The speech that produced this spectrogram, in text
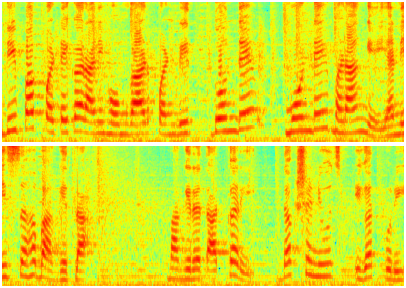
दीपक पटेकर आणि होमगार्ड पंडित दोंदे मोंडे भडांगे यांनी सहभाग घेतला. भागीरथ आतकरी दक्ष न्यूज इगतपुरी.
